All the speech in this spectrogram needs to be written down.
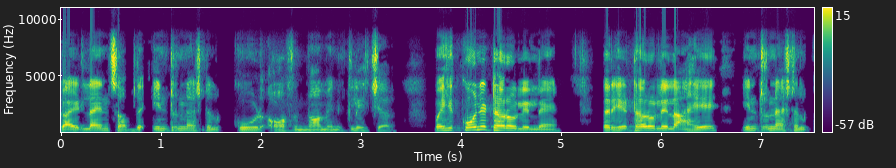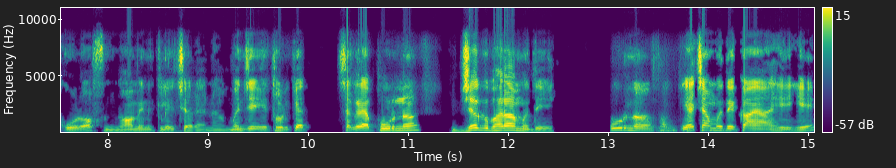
guidelines of the international code of nomenclature मग हे कोणी ठरवलेलं आहे? तर हे ठरवलेलं आहे इंटरनॅशनल कोड ऑफ नॉमेनक्लेचर यानं. म्हणजे हे थोडक्यात सगळ्या पूर्ण जगभरामध्ये पूर्ण याच्यामध्ये काय आहे हे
